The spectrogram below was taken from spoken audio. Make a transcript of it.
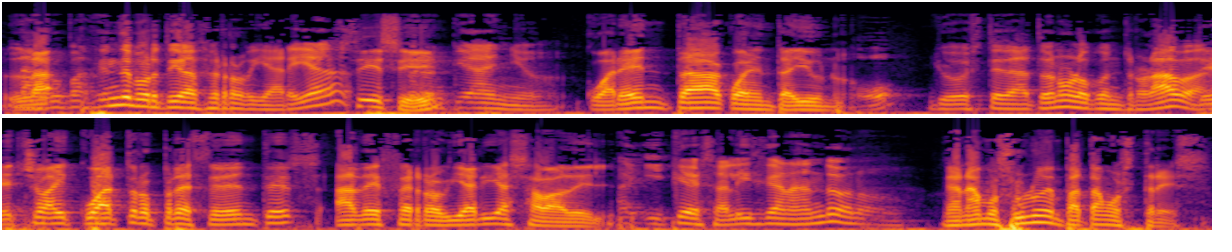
¿La, la- agrupación deportiva ferroviaria? Sí, sí. ¿Pero en qué año? 40 a 41. Yo este dato no lo controlaba. De hecho, hay cuatro precedentes a de Ferroviaria Sabadell. ¿Y qué? ¿Salís ganando o no? Ganamos uno, empatamos tres.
